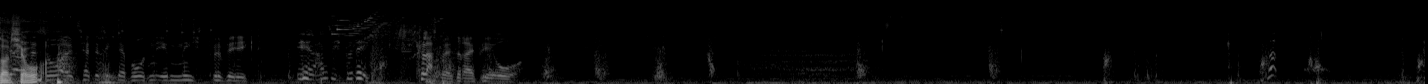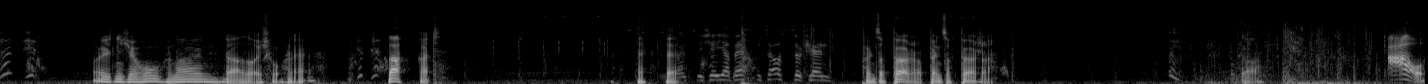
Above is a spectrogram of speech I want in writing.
Okay, warum soll ich hier hoch? So, als hätte sich der Boden eben nicht bewegt. Er hat sich bewegt. Klappe, 3PO. Soll ich nicht hier hoch? Nein, da soll ich hoch. Ne? Ah, Gott. Scheinst dich hier ja bestens auszukennen. Prince of Persia, Prince of Persia. So. Au!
